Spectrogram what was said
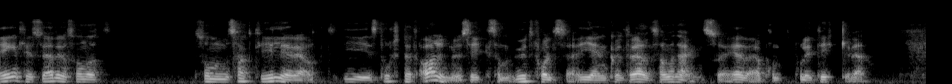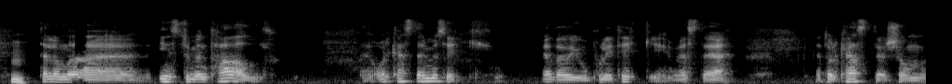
egentlig så er det jo sånn at som sagt tidligere, at i stort sett all musikk som utfolder seg i en kulturell sammenheng, så er det politikk i det. Mm. Til og med instrumental orkestermusikk er det jo politikk i. Hvis det er et orkester som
